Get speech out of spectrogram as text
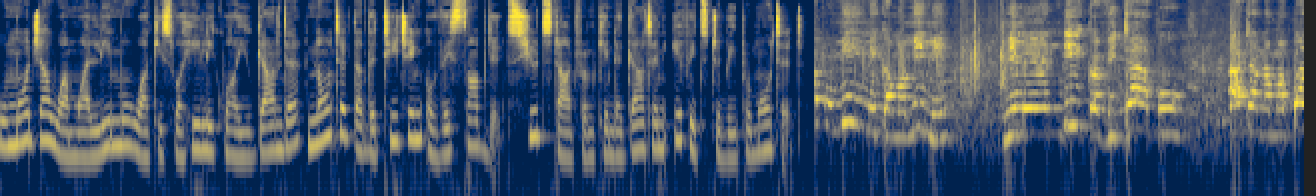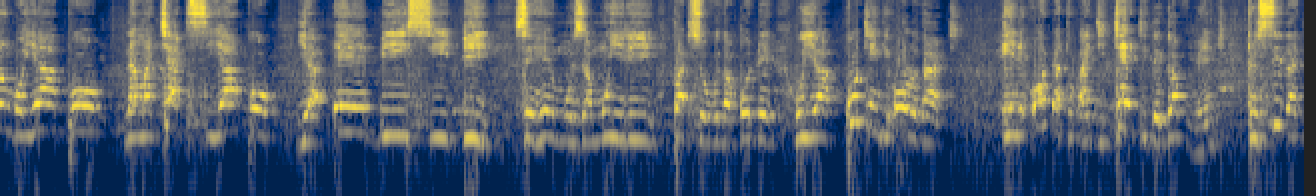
Umoja wa Mwalimu wa Kiswahili kwa Uganda, noted that the teaching of this subject should start from kindergarten if it's to be promoted. Mimi kama mimi nimeandika vitabu hata na mabango yapo na machatsi yapo ya abcd sehemu za mwili parts of the body we are putting all of that in order to agitate the government to see that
